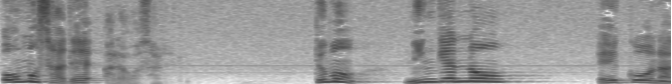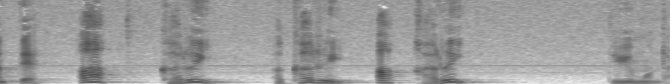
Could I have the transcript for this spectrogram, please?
重さで表される。でも人間の栄光なんてあ軽い明るいあ軽いっていうもんだ。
